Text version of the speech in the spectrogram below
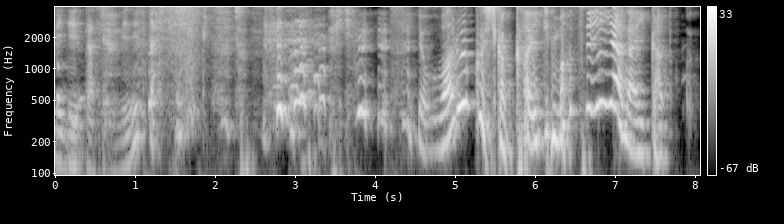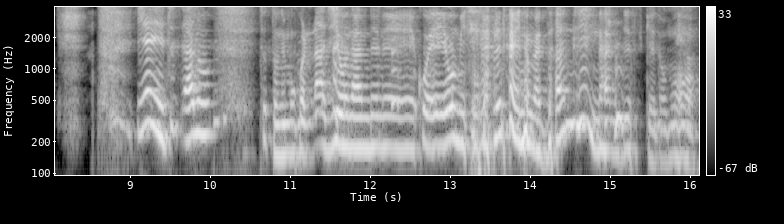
めでたし、めでたし。いや、悪くしか書いてませんやないかと。いやいや、ちょっと、あの、ちょっとね、もうこれラジオなんでね、声を見せられないのが残念なんですけども、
